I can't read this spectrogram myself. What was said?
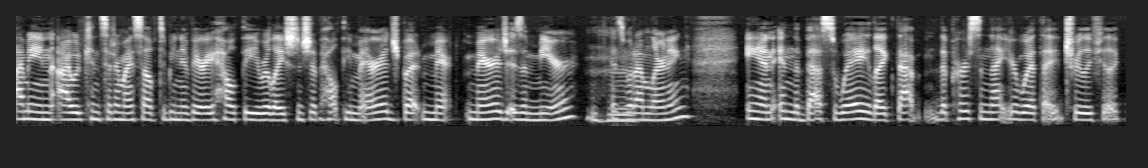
I mean, I would consider myself to be in a very healthy relationship, healthy marriage, but mar- marriage is a mirror, is mm-hmm. what I'm learning. And in the best way, like that, the person that you're with, I truly feel like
